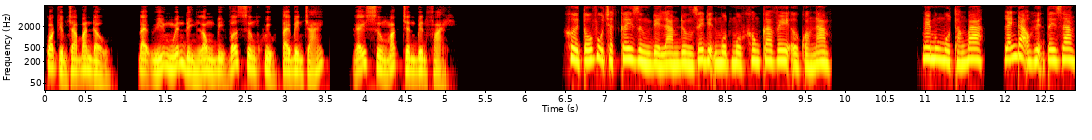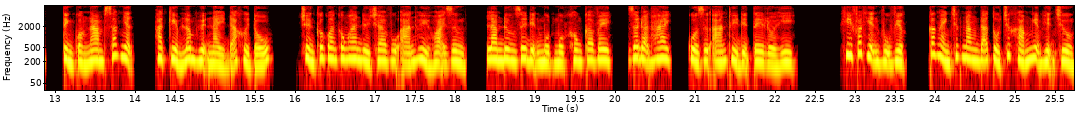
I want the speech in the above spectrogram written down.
Qua kiểm tra ban đầu, đại úy Nguyễn Đình Long bị vỡ xương khuỷu tay bên trái, gãy xương mắc chân bên phải. Khởi tố vụ chặt cây rừng để làm đường dây điện 110 kV ở Quảng Nam. Ngày 1 tháng 3, lãnh đạo huyện Tây Giang, tỉnh Quảng Nam xác nhận hạt kiểm lâm huyện này đã khởi tố, chuyển cơ quan công an điều tra vụ án hủy hoại rừng, làm đường dây điện 110 kV giai đoạn 2 của dự án thủy điện TRI. Khi phát hiện vụ việc, các ngành chức năng đã tổ chức khám nghiệm hiện trường,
